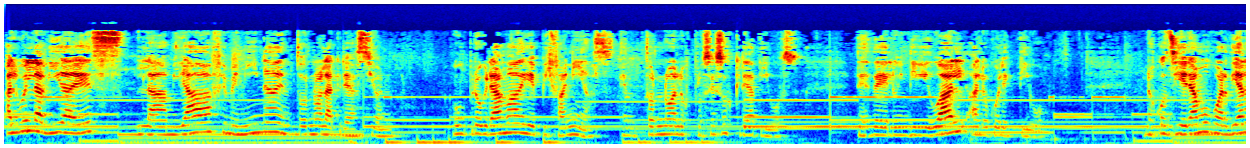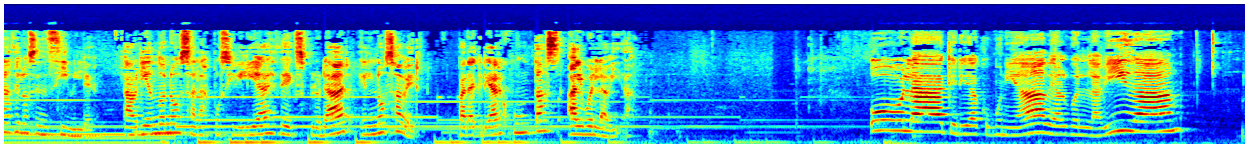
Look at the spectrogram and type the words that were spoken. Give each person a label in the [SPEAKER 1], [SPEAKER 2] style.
[SPEAKER 1] Algo en la vida es la mirada femenina en torno a la creación, un programa de epifanías en torno a los procesos creativos, desde lo individual a lo colectivo. Nos consideramos guardianas de lo sensible, abriéndonos a las posibilidades de explorar el no saber para crear juntas algo en la vida.
[SPEAKER 2] Hola, querida comunidad de Algo en la Vida,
